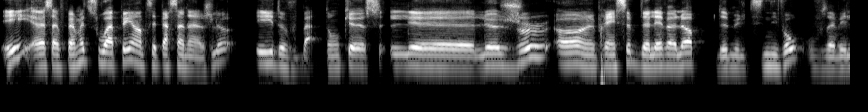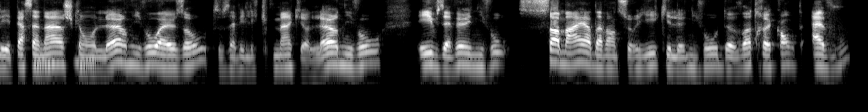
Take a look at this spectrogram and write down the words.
Et euh, ça vous permet de swapper entre ces personnages-là et de vous battre. Donc, euh, le, le jeu a un principe de level up de multiniveau. Vous avez les personnages qui ont leur niveau à eux autres, vous avez l'équipement qui a leur niveau, et vous avez un niveau sommaire d'aventurier qui est le niveau de votre compte à vous,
